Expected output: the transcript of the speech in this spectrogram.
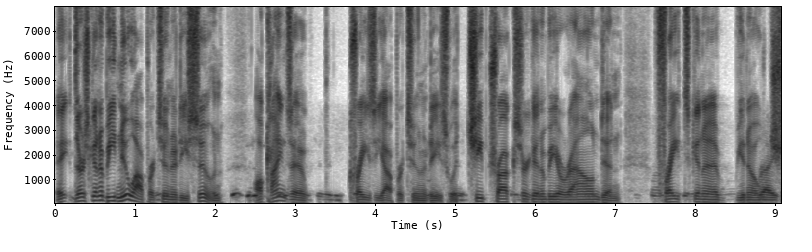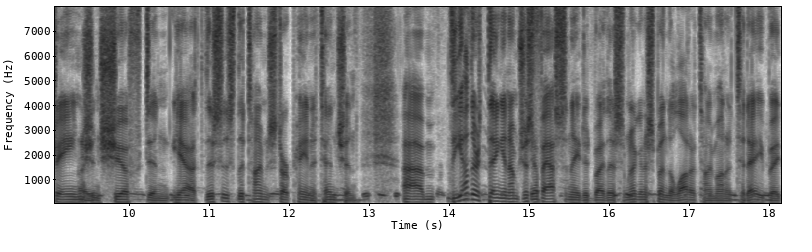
There's going to be new opportunities soon. All kinds of crazy opportunities with cheap trucks are going to be around and freight's going to, you know, Right, change right. and shift. And yeah, this is the time to start paying attention. Um, the other thing, and I'm just fascinated by this, I'm not going to spend a lot of time on it today, but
